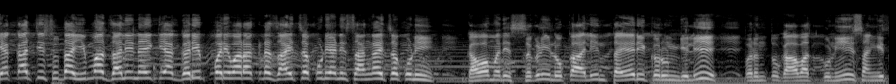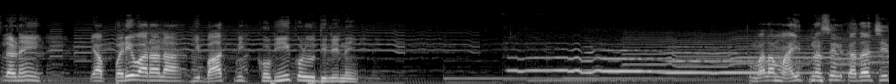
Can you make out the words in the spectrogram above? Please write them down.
एकाची सुद्धा हिम्मत झाली नाही की या गरीब परिवाराकडे जायचं कुणी आणि सांगायचं कुणी. गावामध्ये सगळी लोक आली तयारी करून गेली परंतु गावात कुणीही सांगितलं नाही. या परिवाराला ही बातमी कोणीही कळू दिली नाही. तुम्हाला माहीत नसेल कदाचित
